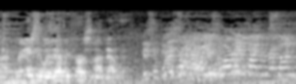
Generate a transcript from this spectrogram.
I've raised it with every person I've met with. Mr. President, are you worried about your son being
